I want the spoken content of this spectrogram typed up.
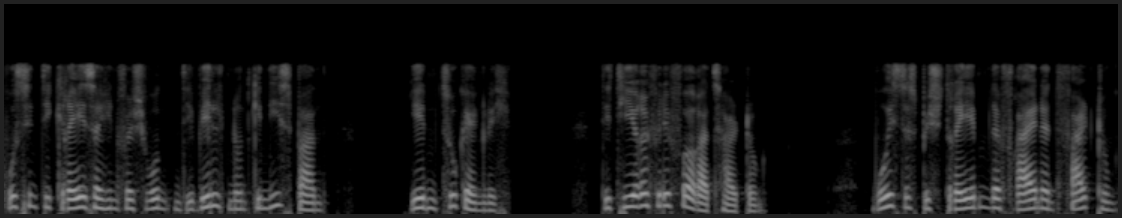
wo sind die Gräser hin verschwunden, die wilden und genießbaren, jedem zugänglich? Die Tiere für die Vorratshaltung. Wo ist das Bestreben der freien Entfaltung,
